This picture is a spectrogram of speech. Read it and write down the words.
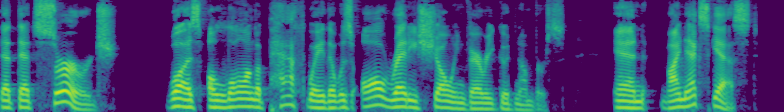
that that surge was along a pathway that was already showing very good numbers. And my next guest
